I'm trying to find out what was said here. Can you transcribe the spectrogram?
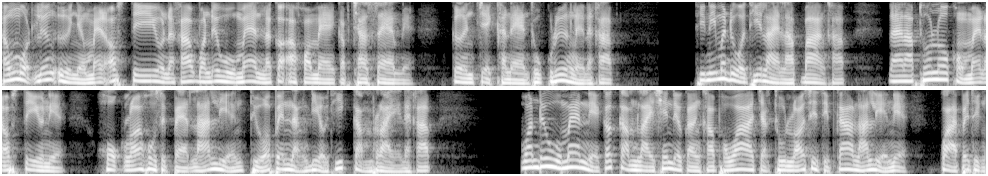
ทั้งหมดเรื่องอื่นอย่าง Man of Steel นะครับ Wonder Woman แล้วก็ Aquaman กับ Shazam เนี่ยเกิน 7 คะแนนทุกเรื่องเลยนะครับ ทีนี้มาดูที่รายรับบ้างครับรายรับทั่วโลกของ Man of Steel เนี่ย668 ล้านเหรียญถือว่าเป็นหนังเดี่ยวที่กำไรนะครับ Wonder Woman เนี่ยก็กำไรเช่นเดียวกันครับ เพราะว่าจากทุน 149 ล้านเหรียญเนี่ยกว่าไปถึง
